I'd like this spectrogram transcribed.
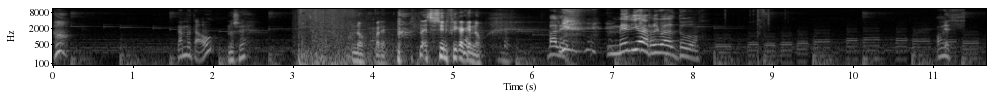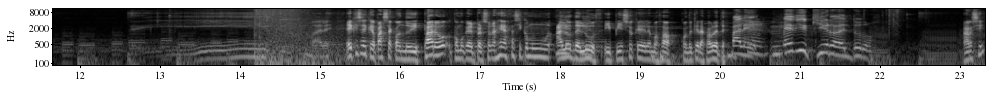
¡Oh! ¿La has matado? No sé. No, vale. Eso significa que no. Vale, medio arriba del todo. Ay. Vale. Es que sé qué pasa cuando disparo, como que el personaje hace así como un halo de luz y pienso que le hemos dado. Cuando quieras, Pablete. Vale, medio izquierda del todo. Ahora sí.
